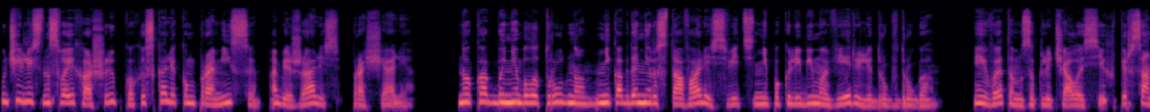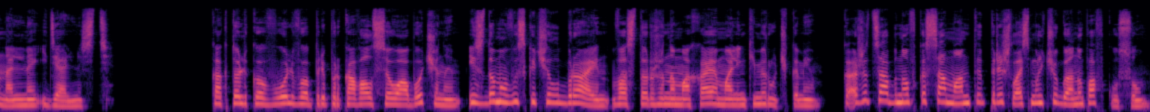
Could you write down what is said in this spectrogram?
учились на своих ошибках, искали компромиссы, обижались, прощали. Но как бы ни было трудно, никогда не расставались, ведь непоколебимо верили друг в друга. И в этом заключалась их персональная идеальность. Как только Вольво припарковался у обочины, из дома выскочил Брайан, восторженно махая маленькими ручками. Кажется, обновка Саманты пришлась мальчугану по вкусу.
